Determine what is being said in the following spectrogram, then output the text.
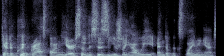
get a quick grasp on here. So this is usually how we end up explaining it.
